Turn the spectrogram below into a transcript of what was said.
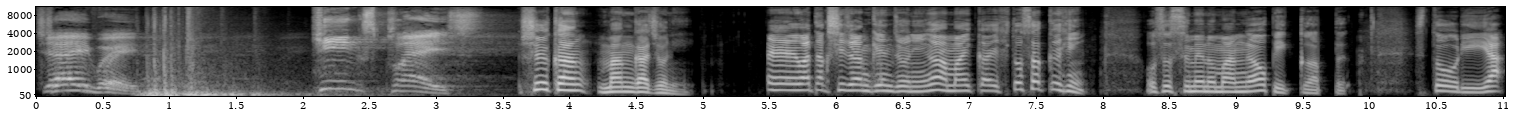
J-Way. King's Place. 週刊漫画ジョニー、えー私じゃんけんジョニーが毎回一作品おすすめの漫画をピックアップ。ストーリーや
